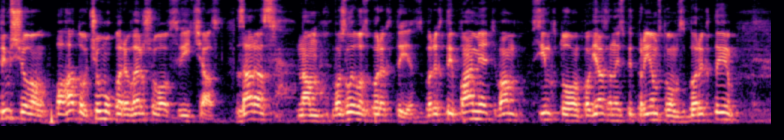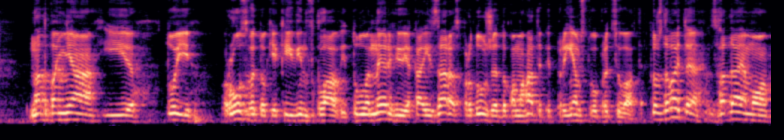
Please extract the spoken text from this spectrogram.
тим, що багато в чому перевершував свій час. Зараз нам важливо зберегти, зберегти пам'ять вам, всім, хто пов'язаний з підприємством, зберегти надбання і той розвиток, який він вклав, і ту енергію, яка і зараз продовжує допомагати підприємству працювати. Тож давайте згадаємо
